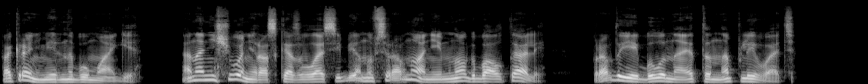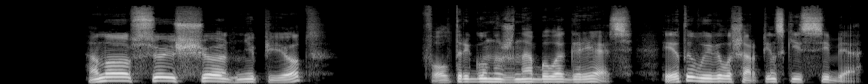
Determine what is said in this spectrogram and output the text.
по крайней мере, на бумаге. Она ничего не рассказывала о себе, но все равно о ней много болтали. Правда, ей было на это наплевать. «Она все еще не пьет?» Фолтригу нужна была грязь, и это вывело Шарпинский из себя,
